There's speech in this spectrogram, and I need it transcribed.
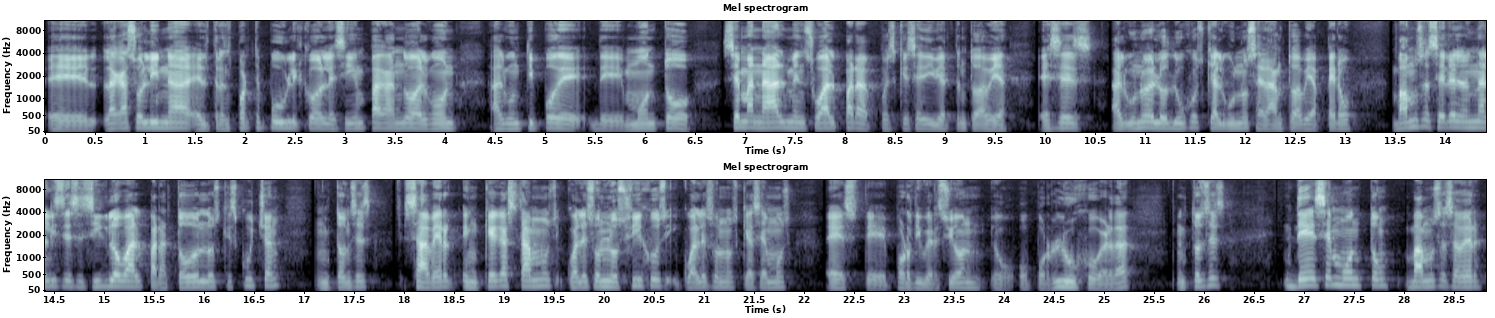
eh, la gasolina, el transporte público, le siguen pagando algún, algún tipo de, monto semanal, mensual para pues que se diviertan todavía. Ese es alguno de los lujos que algunos se dan todavía, pero vamos a hacer el análisis así global para todos los que escuchan. Entonces, saber en qué gastamos, cuáles son los fijos y cuáles son los que hacemos este, por diversión o, por lujo, ¿verdad? Entonces, de ese monto vamos a saber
